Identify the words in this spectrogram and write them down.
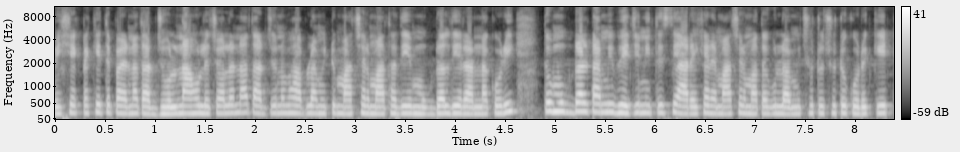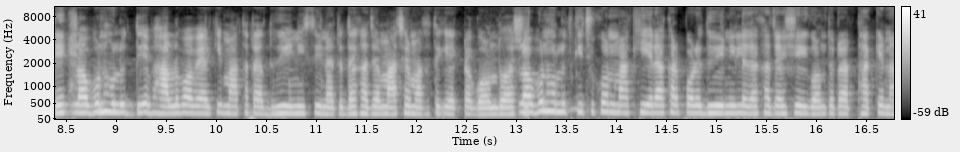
বেশি একটা খেতে পারে না, তার ঝোল না হলে চলে না। তার জন্য ভাবলাম একটু মাছের মাথা দিয়ে মুগ ডাল দিয়ে রান্না করি। তো মুগ ডালটা আমি ভেজে নিতেছি, আর এখানে মাছের মাথাগুলো আমি ছোট ছোট করে কেটে লবণ, হলুদ দিয়ে ভালোভাবে আর কি মাথাটা ধুয়ে নিছি না তো দেখা যায় মাছের মাথা থেকে একটা গন্ধ আসে লবণ, হলুদ কিছুক্ষণ মাখিয়ে রাখার পরে ধুয়ে নিলে দেখা যায় সেই গন্ধটা আর থাকে না।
